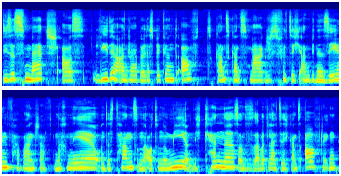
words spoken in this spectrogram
Dieses Match aus Leader und Rebel, das beginnt oft ganz, ganz magisch. Es fühlt sich an wie eine Seelenverwandtschaft nach Nähe und Distanz und Autonomie und ich kenne es und es ist aber gleichzeitig ganz aufregend.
